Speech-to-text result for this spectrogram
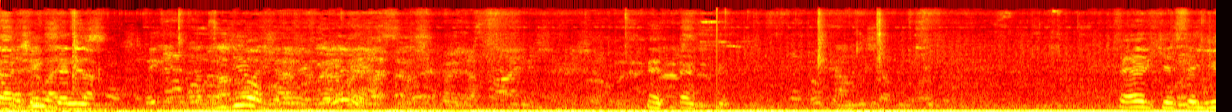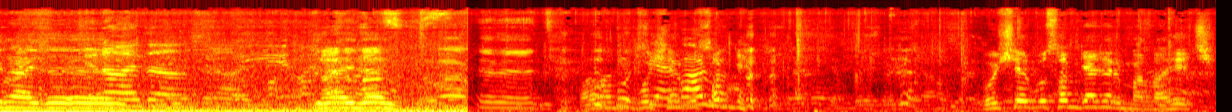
Üstten çekseniz gidiyor mu? Herkese günaydın. Günaydın. Günaydın. Evet. Bana bir boş yer bulsam Boş yer bulsam gelirim vallahi hiç.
